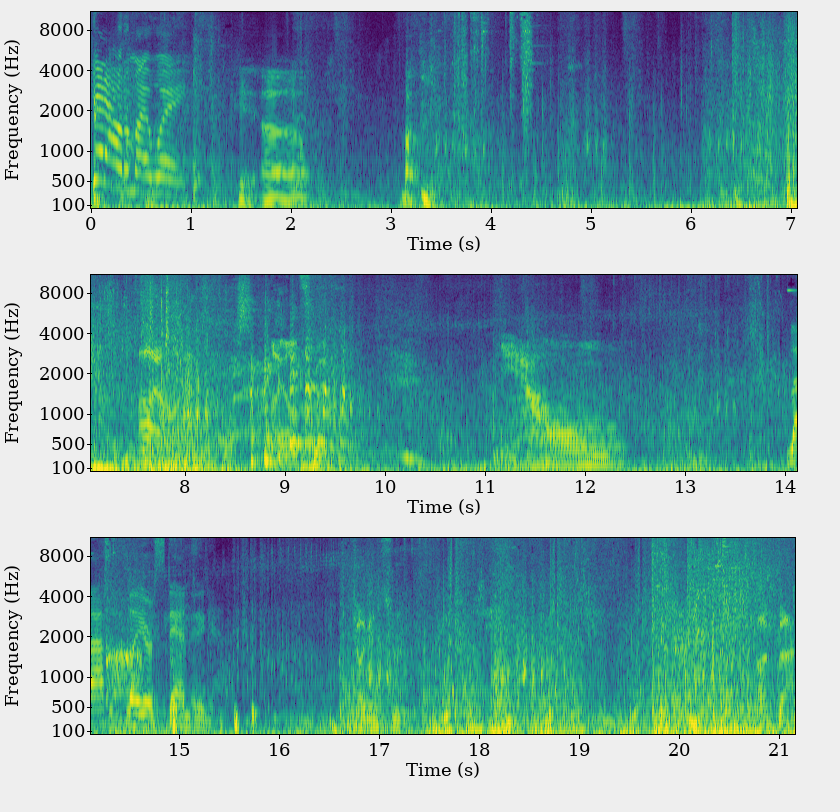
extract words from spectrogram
Get out of my way! Okay. Uh, Bucky. I'll handle this. My ult's ready. Meow. Last player standing. Cutting through. I'm back.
